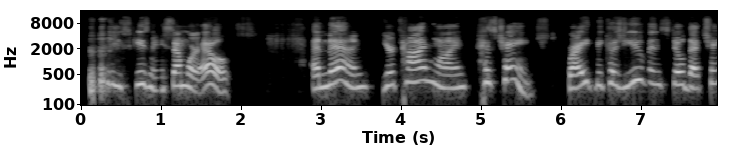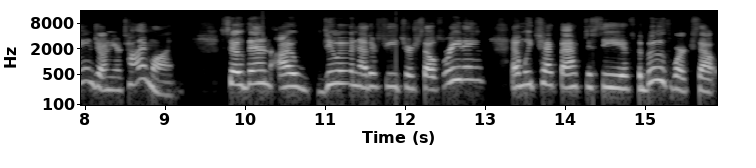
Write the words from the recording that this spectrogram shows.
excuse me somewhere else and then your timeline has changed, right? Because you've instilled that change on your timeline. So then I do another future self reading and we check back to see if the booth works out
